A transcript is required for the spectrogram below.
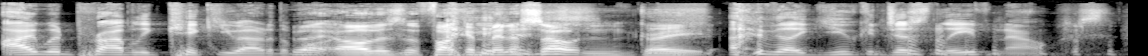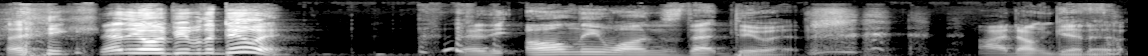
I would probably kick you out of the bar. Like, oh, this is a fucking Minnesotan. Great. I'd be like, you can just leave now. Like, They're the only people that do it. They're the only ones that do it. I don't get it.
